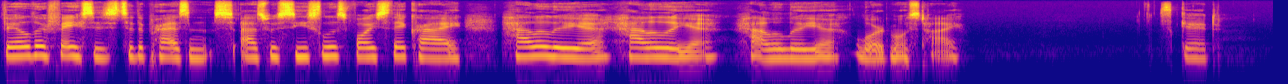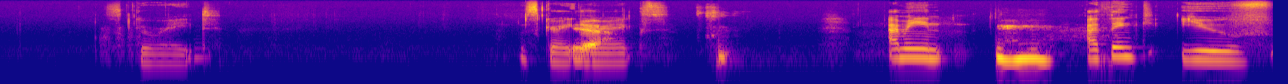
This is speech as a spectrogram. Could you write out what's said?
veil their faces to the presence, as with ceaseless voice they cry, Hallelujah, Hallelujah, Hallelujah, Lord Most High. It's good. It's great. It's great Yeah. lyrics. I mean, I think you've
